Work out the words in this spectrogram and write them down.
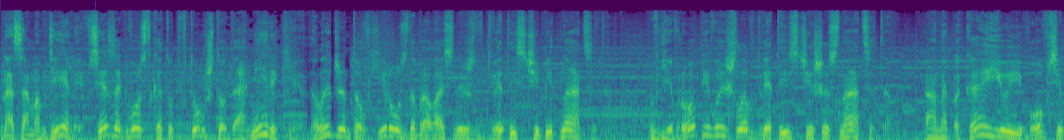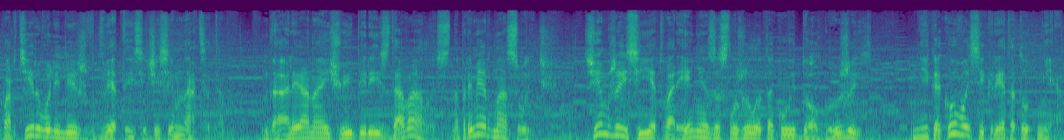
На самом деле, вся загвоздка тут в том, что до Америки The Legend of Heroes добралась лишь в 2015 -м. В Европе вышла в 2016 а на ПК ее и вовсе портировали лишь в 2017 -м. Далее она еще и переиздавалась, например, на Switch. Чем же сие творение заслужило такую долгую жизнь? Никакого секрета тут нет.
